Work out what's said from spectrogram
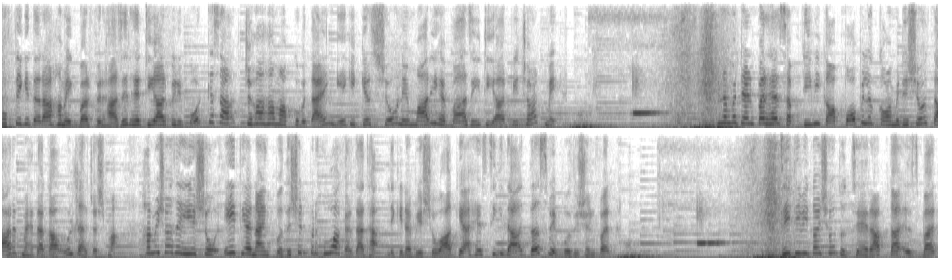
हफ़्ते की तरह हम एक बार फिर हाजिर है टीआरपी रिपोर्ट के साथ, जहाँ हम आपको बताएँगे कि किस शो ने मारी है बाजी टीआरपी चार्ट में। नंबर टेन पर है सब टीवी का popular comedy show Taarak Mehta Ka Ooltah Chashmah. हमेशा से ये शो एट या नाइन्थ पोजीशन पर हुआ करता था, लेकिन अब ये शो आ गया है सीधा दसवें पोजीशन पर। जी टीवी का शो तुझसे है राबता इस बार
